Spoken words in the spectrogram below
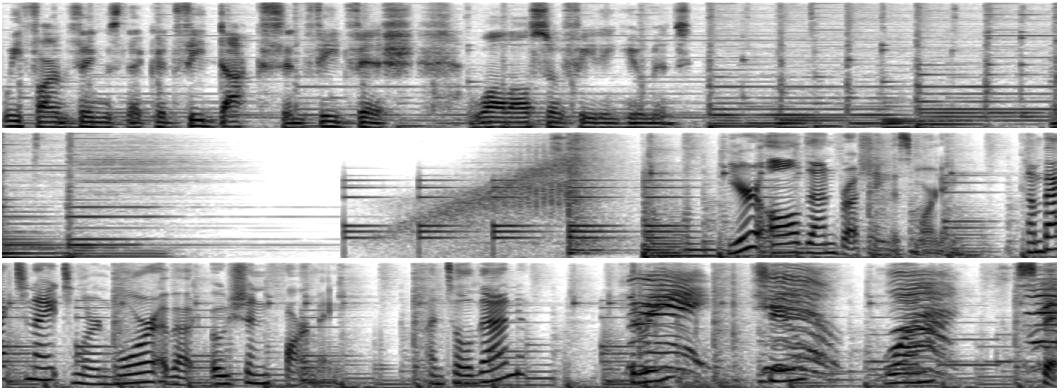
we farm things that could feed ducks and feed fish while also feeding humans. You're all done brushing this morning. Come back tonight to learn more about ocean farming. Until then, three, two, one, spit.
